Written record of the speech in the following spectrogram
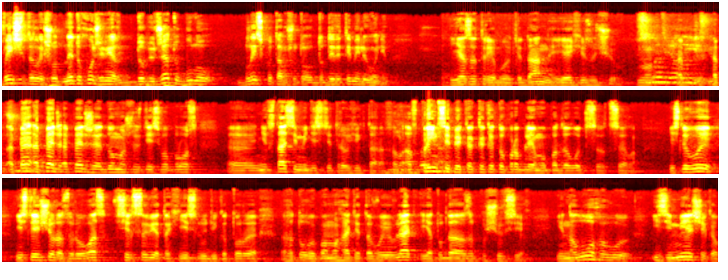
Висчитали, що недоходження до бюджету було близько там, що то, до 9 мільйонів. Я затребую эти данные, я их изучу. Ну, Материалы оп- есть. оп- опять, опять, же, опять же, я думаю, что здесь вопрос э, не в 173 гектарах, а, а в принципе, как, как эту проблему подалось в целом. Если вы, если я еще раз говорю, у вас в сельсоветах есть люди, которые готовы помогать это выявлять, я туда запущу всех. И налоговую, и земельщиков.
